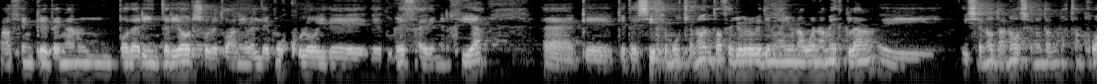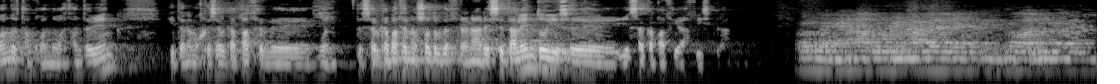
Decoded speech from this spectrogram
hacen que tengan un poder interior, sobre todo a nivel de músculo y de, dureza y de energía, eh, que, que, te exige mucho, ¿no? Entonces yo creo que tienen ahí una buena mezcla y y se nota, ¿no? Se nota cómo están jugando, están jugando bastante bien y tenemos que ser capaces de, bueno, de ser capaces nosotros de frenar ese talento y, ese, y esa capacidad física. mañana por primera vez entró a la liga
